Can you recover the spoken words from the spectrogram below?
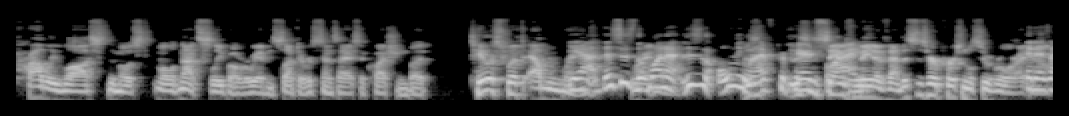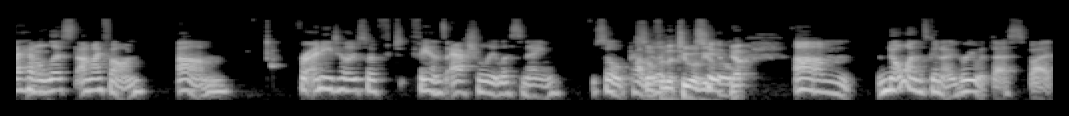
probably lost the most. Well, not sleep over. We haven't slept ever since I asked the question, but Taylor Swift album rank. Yeah, this is the right one. now. This is the only This, one I've prepared. this is. Sam's I- main event. This is her personal Super Bowl right It now. is. I have Yeah. a list on my phone. Um, for any Taylor Swift fans actually listening, so probably So for like the two of you, two. yep. Um, no one's gonna agree with this, but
